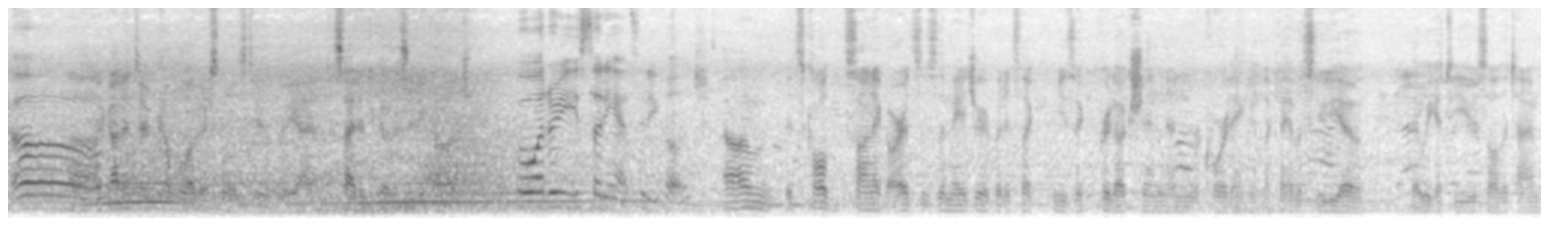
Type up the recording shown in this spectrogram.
Oh. uh, i got into a couple other schools too but yeah i decided to go to city college Well, what are you studying at City College? Um, it's called Sonic Arts is the major, but it's like music production and recording, and like they have a studio that we get to use all the time.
